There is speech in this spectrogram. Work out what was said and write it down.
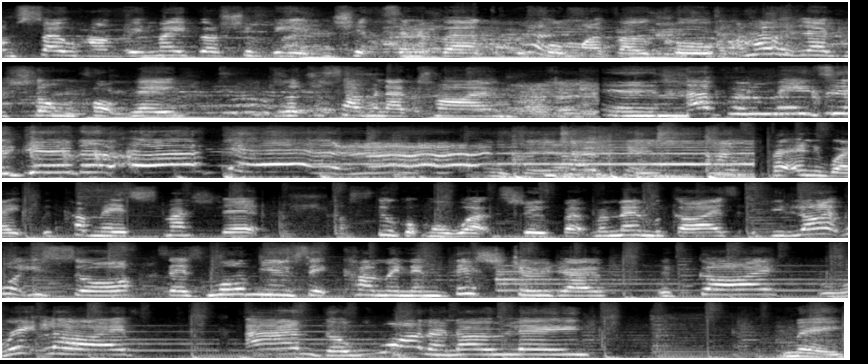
I'm so hungry. Maybe I should be eating chips and a burger before my vocal. I haven't learned the song properly because I just haven't had time. And I put me together But anyway, we come here, smashed it. I've still got more work to do. But remember, guys, if you like what you saw, there's more music coming in this studio with Guy, Rick Live, and the one and only me.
